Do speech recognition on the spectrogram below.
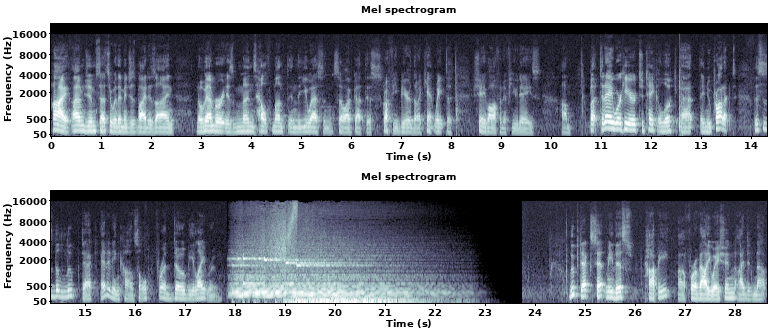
Hi, I'm Jim Setzer with Images by Design. November is Men's Health Month in the US, and so I've got this scruffy beard that I can't wait to shave off in a few days. Um, but today we're here to take a look at a new product. This is the Loupedeck editing console for Adobe Lightroom. Loupedeck sent me this copy uh, for evaluation. I did not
